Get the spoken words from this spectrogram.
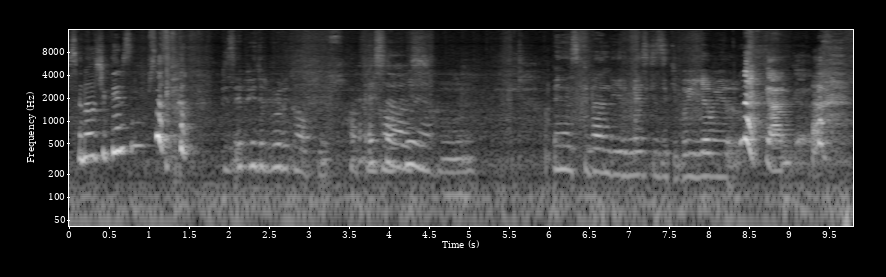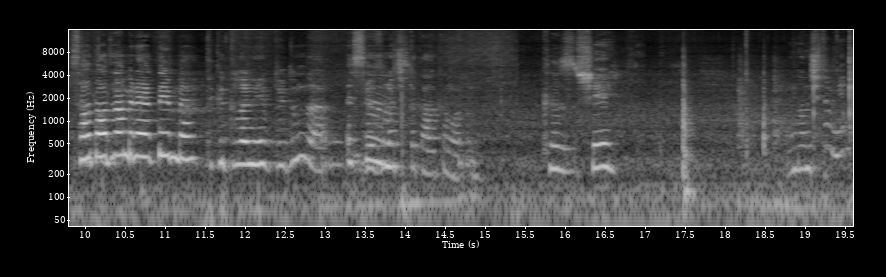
Sen azıcık derisin. Biz epeydir böyle kalkıyoruz. Esas. kalkıyor ya. Hmm. Ben eski ben değilim. Eskisi gibi uyuyamıyorum. Kanka. Saat 6'dan beri ayaktayım ben. Tıkıntılarını hep duydum da. Esas. Gözüm açık da kalkamadım. Kız şey... Bundan içtin mi hiç?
